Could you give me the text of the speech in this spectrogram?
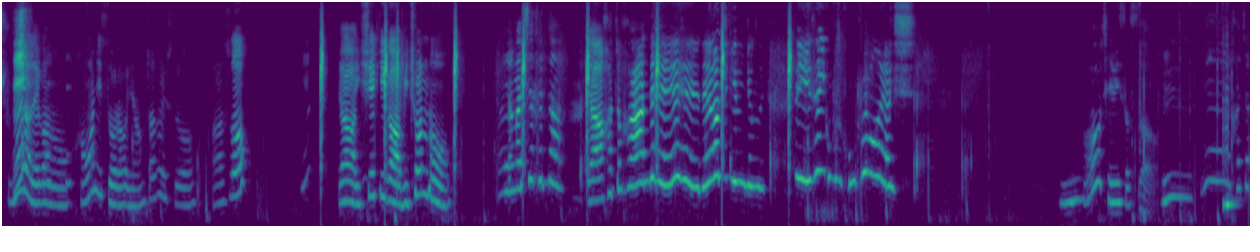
죽인다, 내가 너. 가만히 있어라, 그냥. 짜져 있어. 알았어? 야, 이 새끼가 미쳤노. 아, 양아 시작했다. 야, 가져 가, 안 돼. 내가 죽이는 게 없어. 내 인생 이거 무슨 공포 영화야, 씨. 음, 어, 재밌었어. 음, 예, 가자.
